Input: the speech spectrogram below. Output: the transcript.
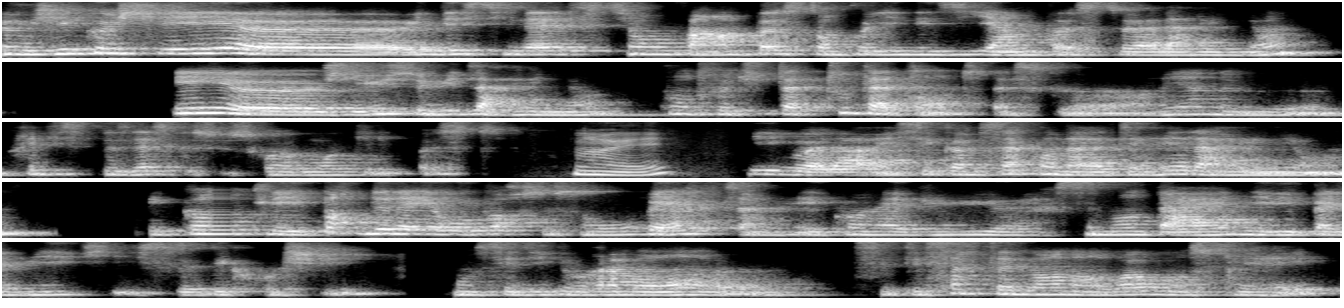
Donc, j'ai coché une destination, enfin, un poste en Polynésie et un poste à La Réunion. Et euh, j'ai eu celui de la Réunion, contre toute, attente, parce que rien ne me prédisposait à ce que ce soit moi qui ai le poste. Ouais. Et voilà, et c'est comme ça qu'on a atterri à la Réunion. Et quand les portes de l'aéroport se sont ouvertes et qu'on a vu euh, ces montagnes et les palmiers qui se décrochaient, on s'est dit que vraiment, euh, c'était certainement un endroit où on se plairait.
